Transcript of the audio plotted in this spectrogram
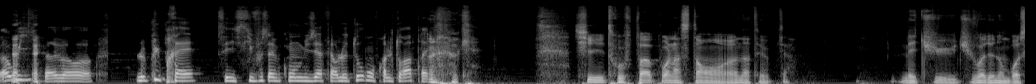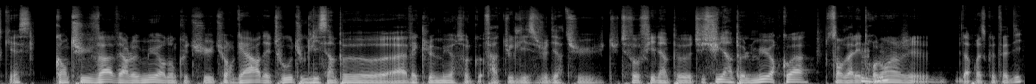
Ah oui, euh, le plus près. S'il faut s'amuser à faire le tour, on fera le tour après. ok. Tu trouves pas pour l'instant un interrupteur. Mais tu, tu vois de nombreuses caisses. Quand tu vas vers le mur, donc tu, tu regardes et tout, tu glisses un peu euh, avec le mur sur le Enfin, tu glisses, je veux dire, tu, tu te faufiles un peu, tu suis un peu le mur, quoi, sans aller trop Mhm. loin, d'après ce que t'as dit.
